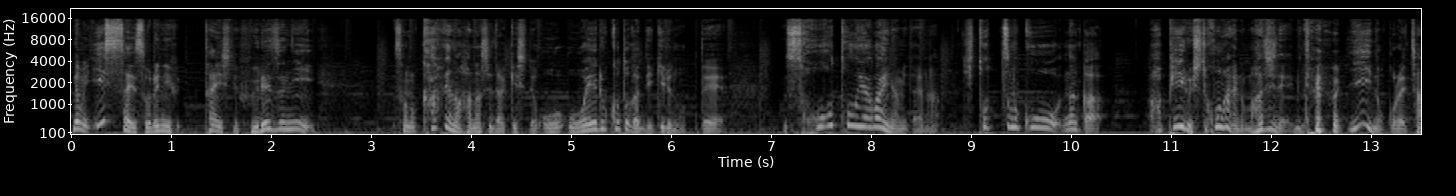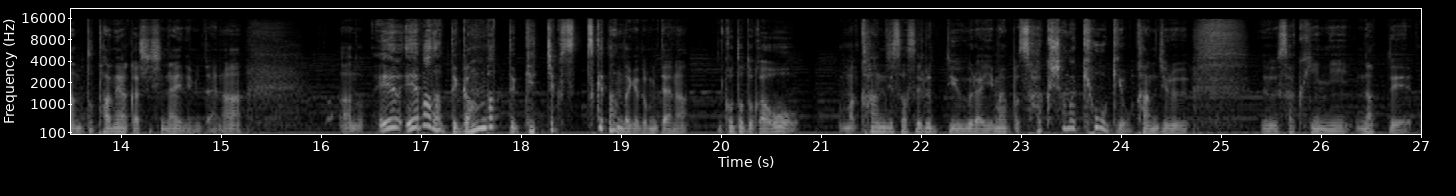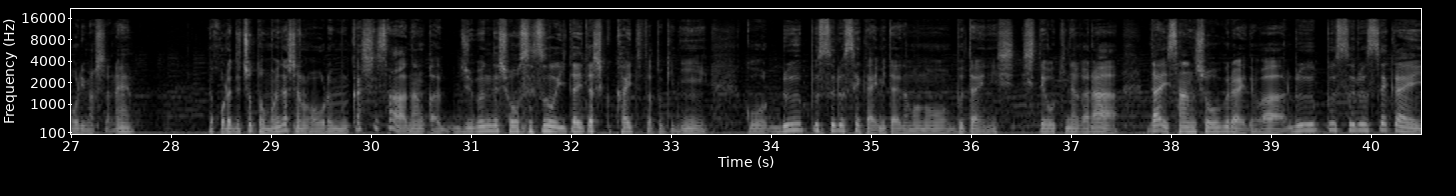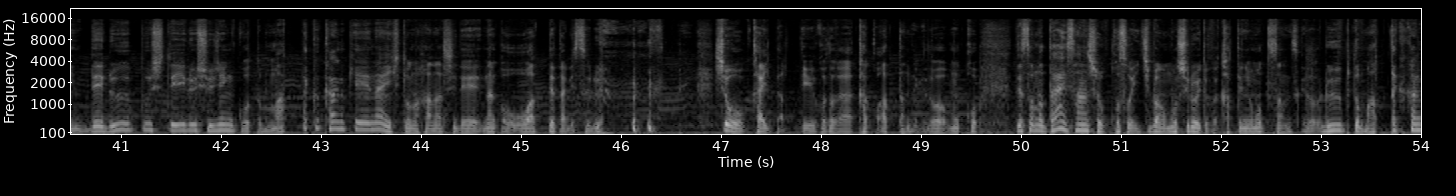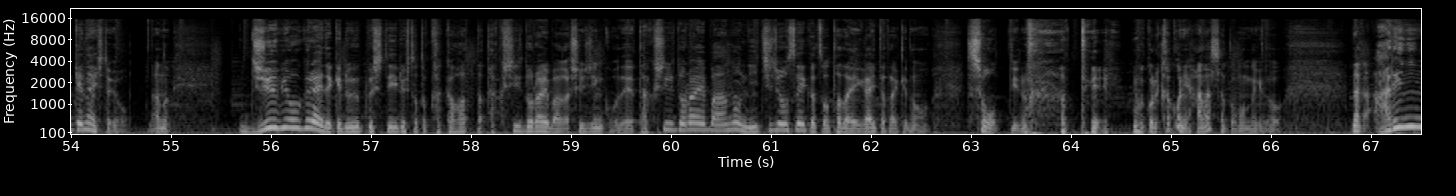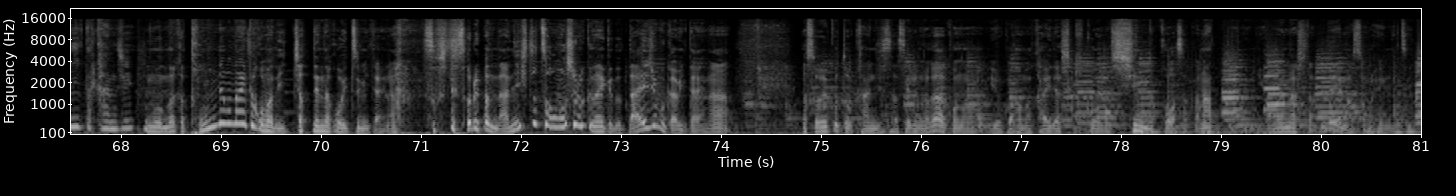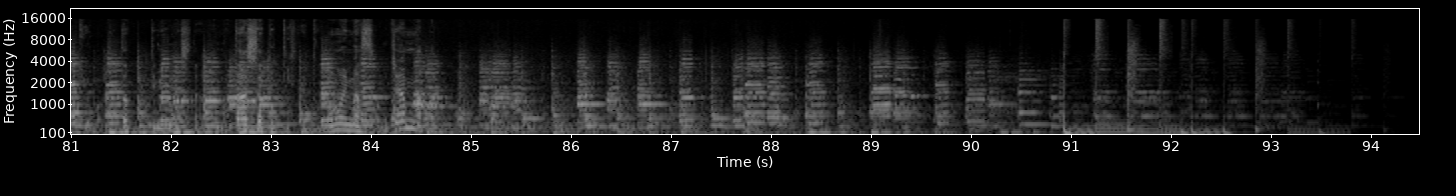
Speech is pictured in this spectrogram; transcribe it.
でも一切それに対して触れずにそのカフェの話だけして終えることができるのって相当やばいなみたいな。一つもこうなんかアピールしてこないの？マジで？みたいな。いいの？これちゃんと種明かししないでみたいな。あのエヴァだって頑張って決着つけたんだけどみたいなこととかを、まあ、感じさせるっていうぐらい、まあ、やっぱ作者の狂気を感じる作品になっておりましたね。でこれでちょっと思い出したのが俺昔さなんか自分で小説を痛々しく書いてた時にこうループする世界みたいなものを舞台にしておきながら第3章ぐらいではループする世界でループしている主人公と全く関係ない人の話でなんか終わってたりする章を書いたっていうことが過去あったんだけどもうこでその第3章こそ一番面白いとか勝手に思ってたんですけどループと全く関係ない人よ。あの10秒ぐらいだけループしている人と関わったタクシードライバーが主人公でタクシードライバーの日常生活をただ描いただけのショーっていうのがあって まあこれ過去に話したと思うんだけどなんかあれに似た感じ？もうなんかとんでもないとこまで行っちゃってんなこいつみたいな。そしてそれは何一つ面白くないけど大丈夫かみたいな、あ、そういうことを感じさせるのがこの横浜買い出し機構の真の怖さかなっていうふうに思いましたので、まあ、その辺について今日は語ってみました。のでまた明日撮っていきたいと思います。じゃあまた。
